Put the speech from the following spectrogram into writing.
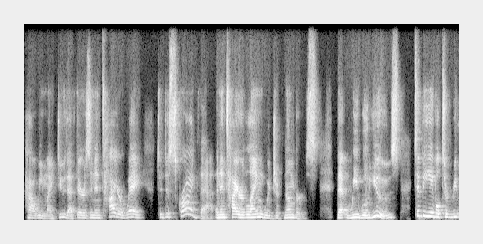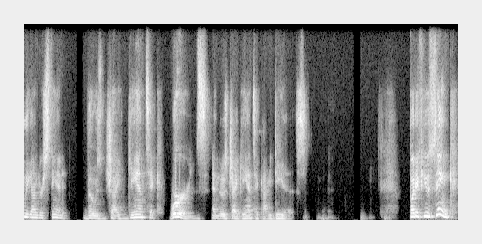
how we might do that. There's an entire way to describe that, an entire language of numbers that we will use to be able to really understand those gigantic words and those gigantic ideas. But if you think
